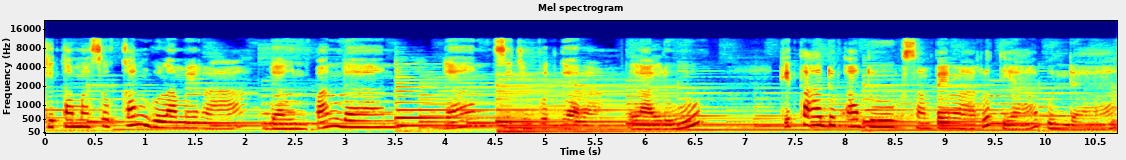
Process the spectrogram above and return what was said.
Kita masukkan gula merah, daun pandan, dan sejumput garam. Lalu kita aduk-aduk sampai larut ya bunda.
